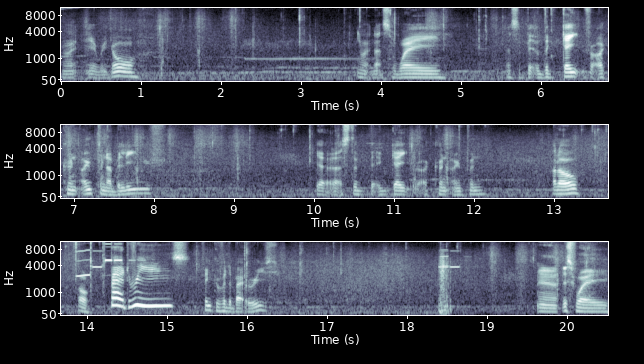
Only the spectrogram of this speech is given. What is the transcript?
Right, here we go. Right, that's away. That's a bit of the gate that I couldn't open, I believe. Yeah, that's the bit of gate that I couldn't open. Hello? Oh, batteries! Think of the batteries. Yeah, this way.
